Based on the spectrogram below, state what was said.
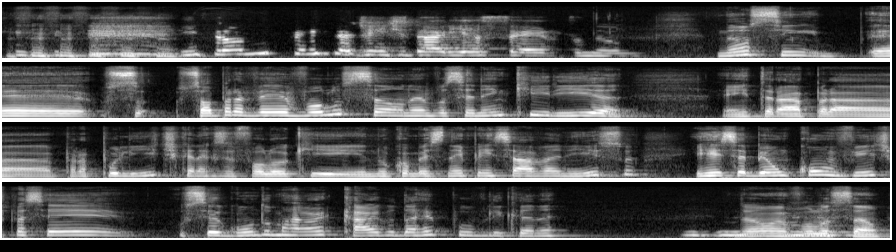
então, não sei se a gente daria certo, não. Não, sim. É, só, só para ver a evolução, né? Você nem queria entrar para a política, né? Que você falou que no começo nem pensava nisso e recebeu um convite para ser o segundo maior cargo da República, né? Uhum, então, é uma evolução. Uhum.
